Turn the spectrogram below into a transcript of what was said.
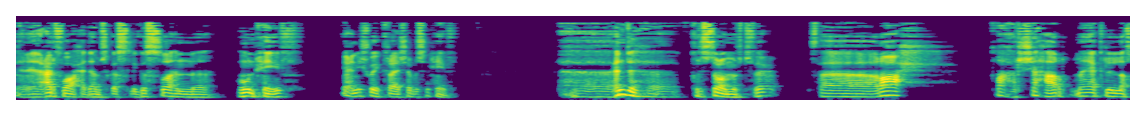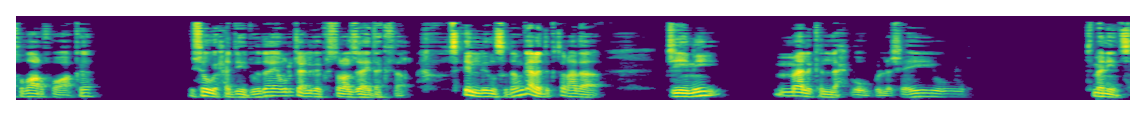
يعني أعرف واحد امس قص لي قصة انه هو نحيف يعني شوي كريشة بس نحيف. آه عنده كوليسترول مرتفع فراح ظهر شهر ما ياكل إلا خضار وفواكه يسوي حديد وذا يوم رجع لقى الكوليسترول زايد أكثر. زي اللي انصدم قال الدكتور هذا جيني مالك إلا حبوب ولا شيء و 80 90%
